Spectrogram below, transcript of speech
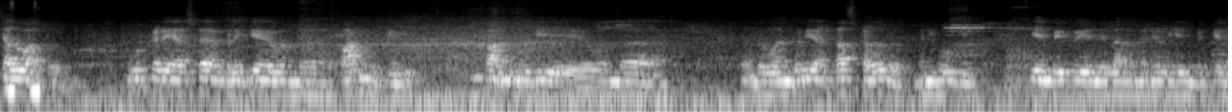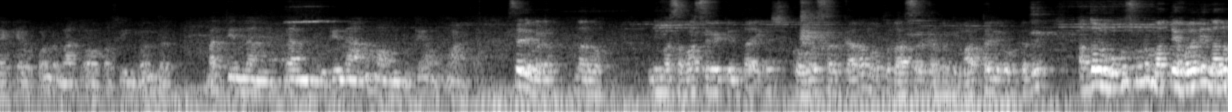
ಚಾಲು ಆಯ್ತು ಊರ ಕಡೆ ಅಷ್ಟೇ ಬೆಳಿಗ್ಗೆ ಒಂದು ಫಾರ್ಮ್ ಹೋಗ್ತೀವಿ ಫಾರ್ಮ್ ಹೋಗಿ ಒಂದು ಒಂದು ಒಂದೂವರೆ, ಎರಡು ತಾಸು ಕಳೆದು ಮನೆಗೆ ಹೋಗಿ ಏನು ಬೇಕು ಏನಿಲ್ಲ ನಮ್ಮ ಮನೆಯವ್ರಿಗೆ ಏನು ಬೇಕು ಎಲ್ಲ ಕೇಳ್ಕೊಂಡು ಮತ್ತೆ ವಾಪಸ್ ಹಿಂಗೆ ಬಂದು ಮತ್ತೆ ಇನ್ನು ನನ್ನ ನನ್ನ ಡ್ಯೂಟಿ ನಾನು, ಅವನ ಡ್ಯೂಟಿ ಅವ್ನು ಮಾಡ್ತಾನೆ. ಸರಿ ಮೇಡಮ್ ನಾನು ನಿಮ್ಮ ಸಮಾಜ ಈಗ ಕಾಂಗ್ರೆಸ್ ಸರ್ಕಾರ ಮತ್ತು ರಾಜ್ಯ ಸರ್ಕಾರ ಬಗ್ಗೆ ಮಾತಾಡಿ ಹೋಗ್ತದೆ ಅದನ್ನು ಮುಗಿಸ್ಕೊಂಡು ಮತ್ತೆ ಹೋಗಿ ನಾನು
